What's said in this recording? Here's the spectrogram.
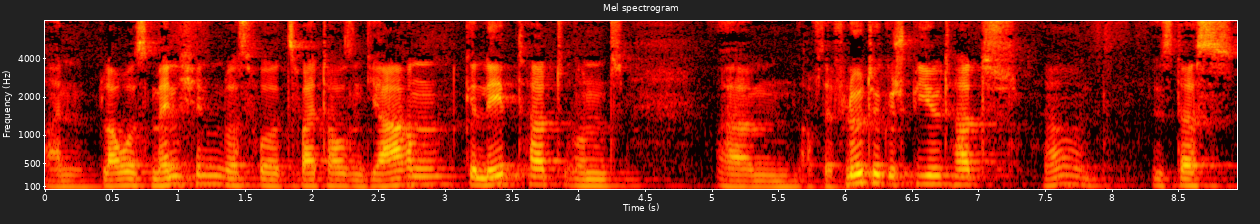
ein blaues Männchen, was vor 2000 Jahren gelebt hat und ähm, auf der Flöte gespielt hat? Ja, ist das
